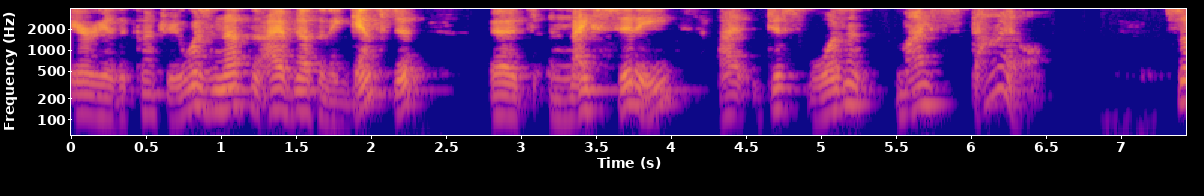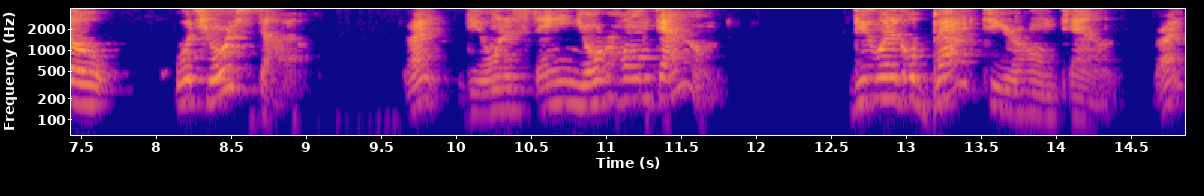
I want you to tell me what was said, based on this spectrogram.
area of the country. It was nothing, I have nothing against it. It's a nice city. I just wasn't my style. So, what's your style? Right? Do you want to stay in your hometown? Do you want to go back to your hometown? Right?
